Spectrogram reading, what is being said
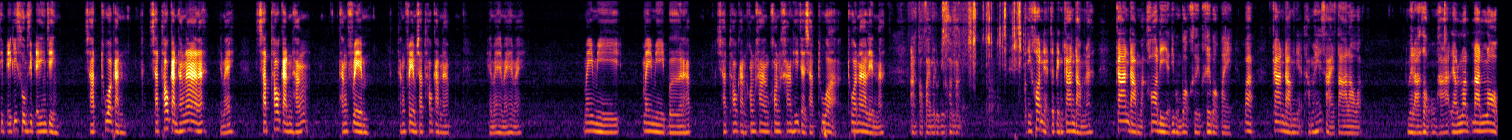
10x ที่ซูม 10x จริง ๆ ชัดทั่วกัน ชัดเท่ากันทั้งหน้านะ เห็นไหม ชัดเท่ากันทั้งทั้งเฟรม ทั้งเฟรมชัดเท่ากันนะครับ เห็นไหมเห็นไหมเห็นไหม ไม่มีไม่มีเบอร์นะครับ ชัดเท่ากันค่อนข้างค่อนข้างที่จะชัดทั่วทั่วหน้าเลนนะ อะต่อไปมาดูนิคอนบ้าง นิคอนเนี่ยจะเป็นก้านดำนะ ก้านดำอะข้อดีอย่างที่ผมบอกเคยเคยบอกไปว่า ก้านดำเนี่ยทำให้สายตาเราอะเวลาส่ององค์พระแล้วด้านรอบ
